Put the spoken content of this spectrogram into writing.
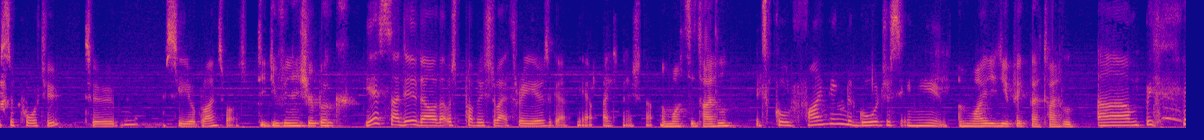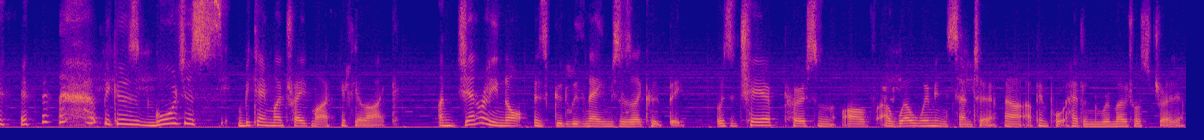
support you to see your blind spots. Did you finish your book? Yes, I did. Oh, that was published about three years ago. Yeah, I finished that. And what's the title? It's called Finding the Gorgeous in You. And why did you pick that title? Um, be- because gorgeous became my trademark, if you like. I'm generally not as good with names as I could be. Was a chairperson of a Well Women's Centre uh, up in Port Hedland, remote Australia.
